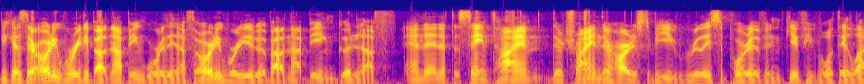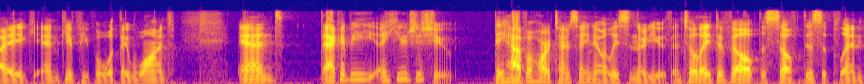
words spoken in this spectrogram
Because they're already worried about not being worthy enough. They're already worried about not being good enough. And then at the same time, they're trying their hardest to be really supportive and give people what they like and give people what they want. And that could be a huge issue. They have a hard time saying no, at least in their youth, until they develop the self discipline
